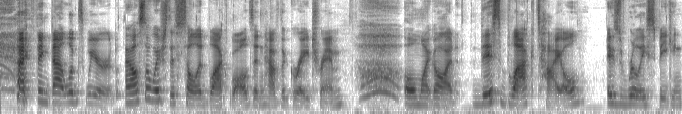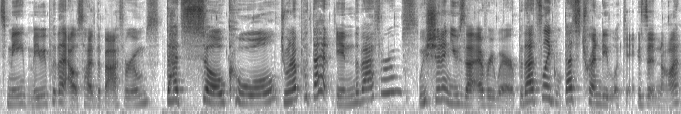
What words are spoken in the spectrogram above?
I think that looks weird. I also wish this solid black wall didn't have the gray trim. oh my god, this black tile is really speaking to me. Maybe put that outside the bathrooms. That's so cool. Do you want to put that in the bathrooms? We shouldn't use that everywhere, but that's like, that's trendy looking. Is it not?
